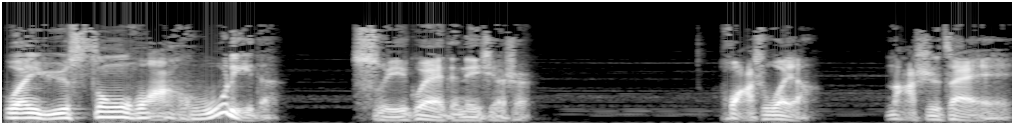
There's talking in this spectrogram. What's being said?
关于松花湖里的水怪的那些事儿。话说呀，那是在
